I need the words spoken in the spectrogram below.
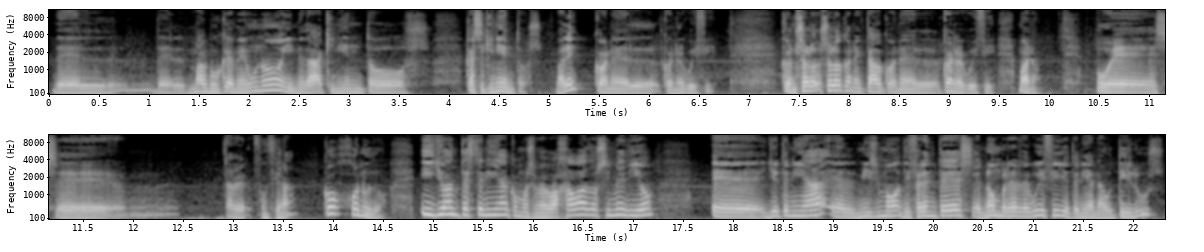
del, del MacBook M1 y me da 500, casi 500, ¿vale? Con el, con el Wi-Fi. Solo, solo conectado con el, con el Wi-Fi. Bueno, pues... Eh, a ver, ¿funciona? Cojonudo. Y yo antes tenía, como se me bajaba a dos y medio, eh, yo tenía el mismo, diferentes nombres de wifi, yo tenía Nautilus,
